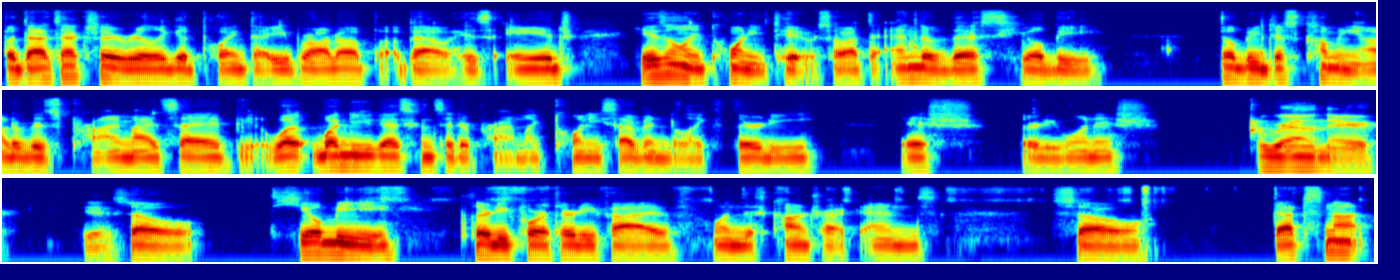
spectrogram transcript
But that's actually a really good point that you brought up about his age. He is only 22, so at the end of this, he'll be he'll be just coming out of his prime. I'd say. What what do you guys consider prime? Like 27 to like 30 ish, 31 ish, around there. Yeah. So he'll be 34, 35 when this contract ends. So that's not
